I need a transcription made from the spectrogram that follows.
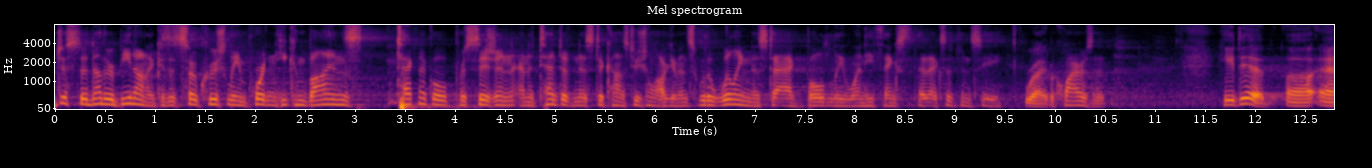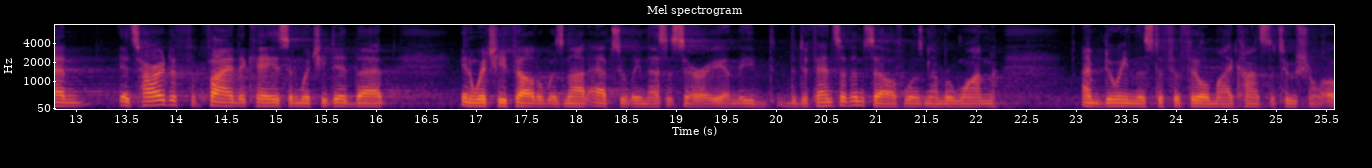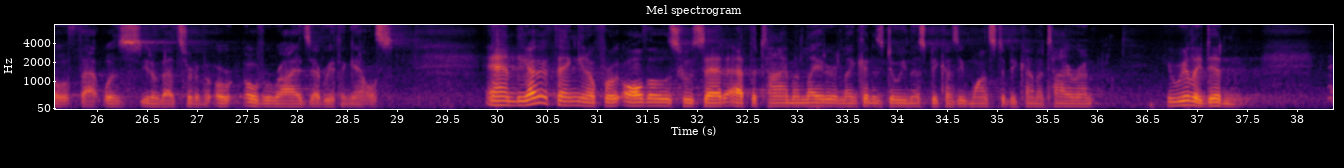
Just another beat on it because it's so crucially important. He combines technical precision and attentiveness to constitutional arguments with a willingness to act boldly when he thinks that exigency right. requires it. He did, uh, and it's hard to find a case in which he did that in which he felt it was not absolutely necessary. And the, the defense of himself was number one, I'm doing this to fulfill my constitutional oath. That was, you know, that sort of overrides everything else. And the other thing, you know, for all those who said at the time and later Lincoln is doing this because he wants to become a tyrant, he really didn't.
